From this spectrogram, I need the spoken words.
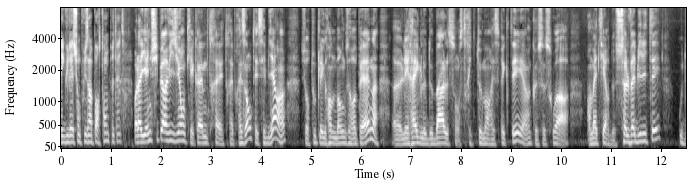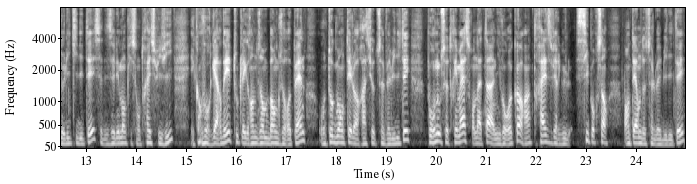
Régulation plus importante peut-être? Voilà, il y a une supervision qui est quand même très très présente et c'est bien hein, sur toutes les grandes banques européennes. les règles de Bâle sont strictement respectées, hein, que ce soit en matière de solvabilité, ou de liquidité, c'est des éléments qui sont très suivis. Et quand vous regardez, toutes les grandes banques européennes ont augmenté leur ratio de solvabilité. Pour nous, ce trimestre, on atteint un niveau record, hein, 13,6% en termes de solvabilité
